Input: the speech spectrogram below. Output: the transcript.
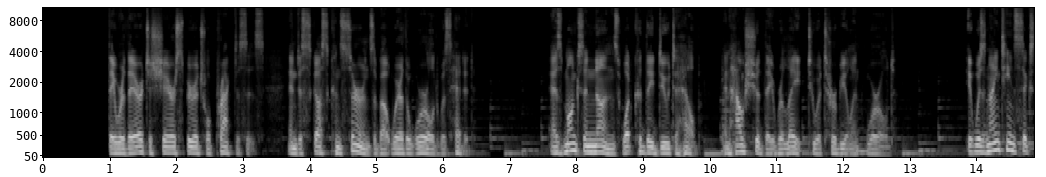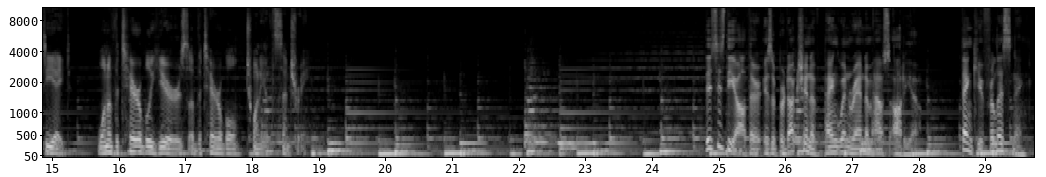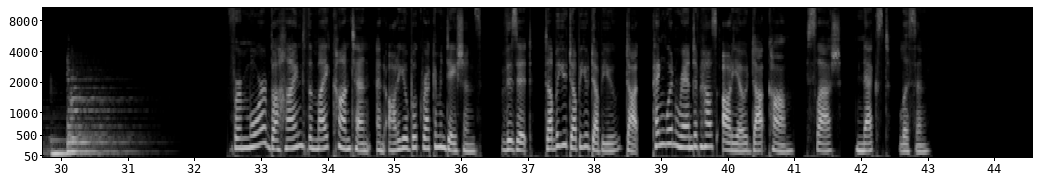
They were there to share spiritual practices and discuss concerns about where the world was headed. As monks and nuns, what could they do to help, and how should they relate to a turbulent world? It was 1968, one of the terrible years of the terrible 20th century. This is the Author is a production of Penguin Random House Audio. Thank you for listening. For more behind the mic content and audiobook recommendations, visit www.penguinrandomhouseaudio.com slash next listen.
